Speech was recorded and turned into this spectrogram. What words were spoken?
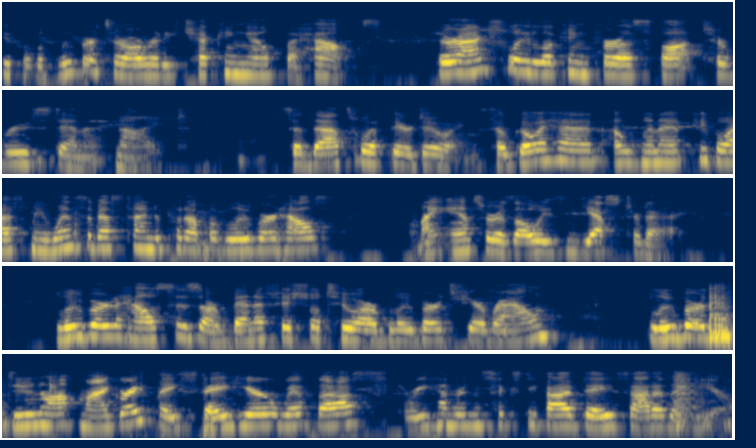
people, the bluebirds are already checking out the house. They're actually looking for a spot to roost in at night. So that's what they're doing. So go ahead. Uh, when I, people ask me, when's the best time to put up a bluebird house? My answer is always yesterday. Bluebird houses are beneficial to our bluebirds year round. Bluebirds do not migrate. They stay here with us 365 days out of the year.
